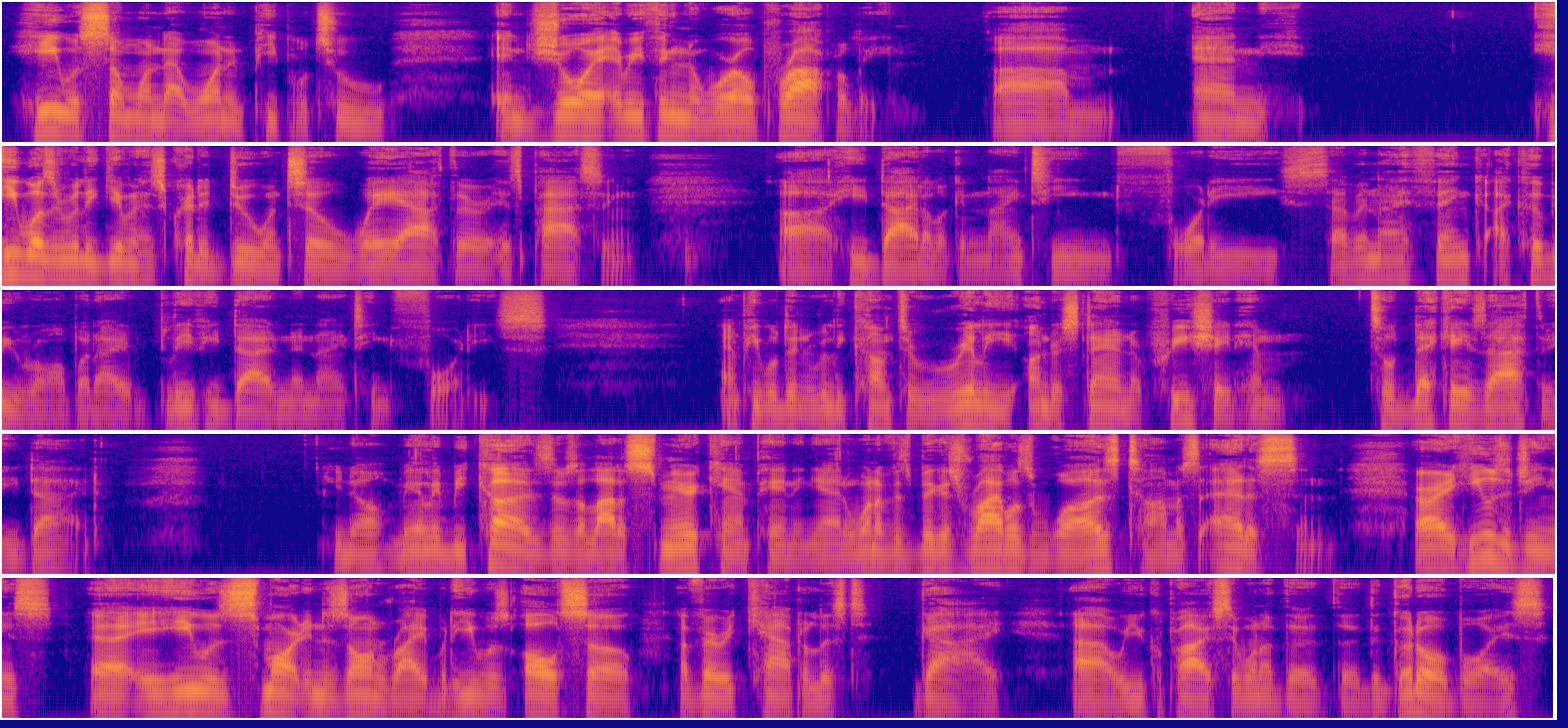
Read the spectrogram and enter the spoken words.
He was someone that wanted people to enjoy everything in the world properly. Um, and he wasn't really given his credit due until way after his passing. Uh, he died in like in 1947, I think. I could be wrong, but I believe he died in the 1940s. And people didn't really come to really understand and appreciate him till decades after he died. You know, mainly because there was a lot of smear campaigning, and one of his biggest rivals was Thomas Edison. All right, he was a genius. Uh, he was smart in his own right, but he was also a very capitalist guy. Uh, you could probably say one of the, the, the good old boys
